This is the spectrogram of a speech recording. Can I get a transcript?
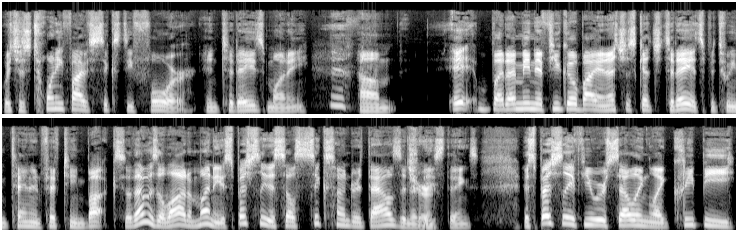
which is twenty five sixty four in today's money. Um, it, but I mean, if you go buy an etch a sketch today, it's between ten and fifteen bucks. So that was a lot of money, especially to sell six hundred thousand Sure. of these things. Especially if you were selling like creepy,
